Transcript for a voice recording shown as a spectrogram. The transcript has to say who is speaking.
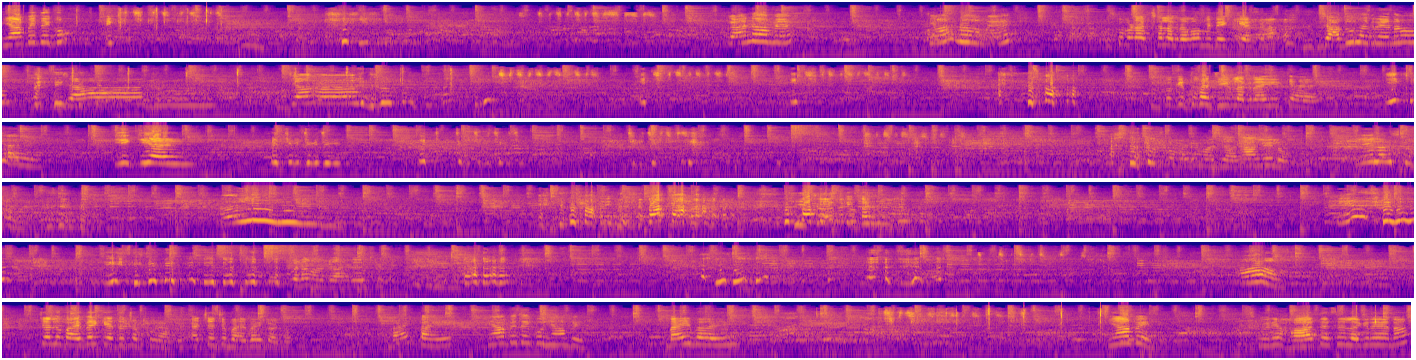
Speaker 1: यहाँ पे देखो, एक क्या नाम है? क्या नाम है? उसको बड़ा अच्छा लग रहा होगा हमें देख के ऐसे ना। जादू लग रहे हैं ना। जादू जादू। कितना अजीब लग रहा है, ये क्या है? ये क्या है? ये क्या है? चिकी चिकी चिकी। चिकी चिकी चिकी चिकी चिकी। चिकी चिकी उसको बड़े मज़ा आ रहा ले लो। ले लो इसको तुम। कितना बड़ा मज़ा आ रहा है हाँ। चलो बाय बाय कह दो चप्पू यहाँ पे। अच्छा अच्छा बाय बाय कर दो। बाय बाय यहाँ पे देखो यहाँ पे। बाय बाय यहाँ पे। मेरे हाथ ऐसे लग रहे हैं ना।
